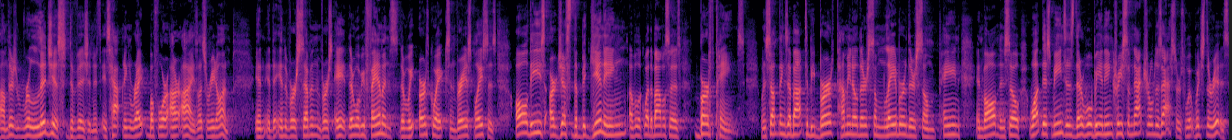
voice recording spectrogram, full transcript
Um, there's religious division, it's, it's happening right before our eyes. Let's read on in, in the end of verse 7 verse 8. There will be famines, there will be earthquakes in various places. All these are just the beginning of, look what the Bible says, birth pains. When something's about to be birthed, how many know there's some labor, there's some pain involved? And so, what this means is there will be an increase of natural disasters, which there is.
